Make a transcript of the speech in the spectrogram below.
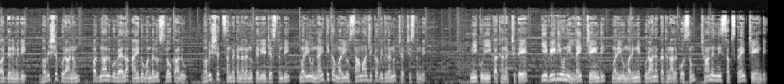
పద్దెనిమిది భవిష్య పురాణం పద్నాలుగు వేల ఐదు వందలు శ్లోకాలు భవిష్యత్ సంఘటనలను తెలియజేస్తుంది మరియు నైతిక మరియు సామాజిక విధులను చర్చిస్తుంది. మీకు ఈ కథ నచ్చితే ఈ వీడియోని లైక్ చేయండి మరియు మరిన్ని పురాణ కథనాల కోసం ఛానల్ని సబ్స్క్రైబ్ చేయండి.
